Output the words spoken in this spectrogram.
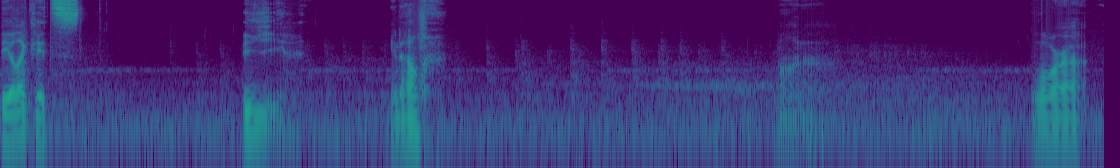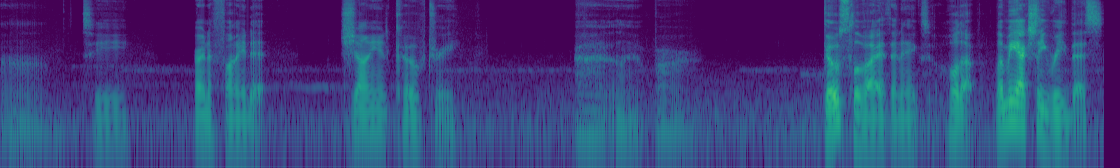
feel like it's... You know? Anna. Laura. Uh, let's see. Trying to find it. Giant cove tree. Uh, bar. Ghost Leviathan eggs. Hold up. Let me actually read this.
